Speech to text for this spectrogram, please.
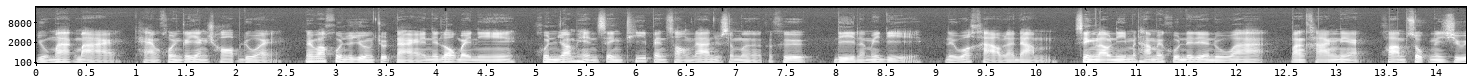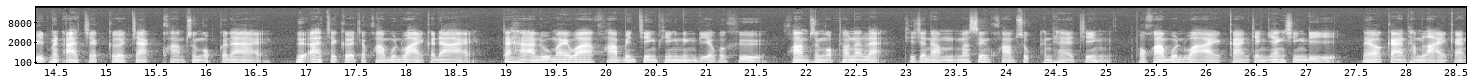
อยู่มากมาย แถมคนก็ยังชอบด้วย ไม่ว่าคุณจะอยู่ตรงจุดไหนในโลกใบนี้ คุณย่อมเห็นสิ่งที่เป็นสองด้านอยู่เสมอก็คือ ดีและไม่ดี หรือว่าขาวและดำสิ่งเหล่านี้มันทำให้คุณได้เรียนรู้ว่า บางครั้งเนี่ย ความสุขในชีวิตมันอาจจะเกิดจากความสงบก็ได้ หรืออาจจะเกิดจากความวุ่นวายก็ได้ แต่หารู้ไหมว่าความเป็นจริงเพียงหนึ่งเดียวก็คือ ความสงบเท่านั้นแหละ ที่จะนำมาซึ่งความสุขอันแท้จริง เพราะความวุ่นวายการแข่งแย่งชิงดี แล้วก็การทำลายกัน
